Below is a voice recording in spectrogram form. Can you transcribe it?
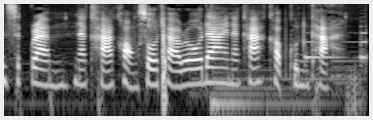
Instagram นะคะของโซทาโร่ได้นะคะ ขอบคุณค่ะ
